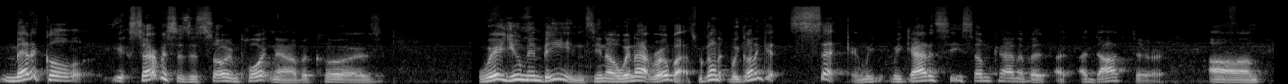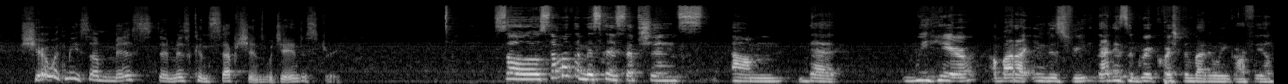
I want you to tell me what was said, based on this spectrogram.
medical services is so important now because we're human beings you know we're not robots we're gonna we're gonna get sick and we we got to see some kind of a, a, a doctor um, share with me some myths and misconceptions with your industry so, some of the misconceptions um, that we hear about our industry, that is a great question, by the way, Garfield.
